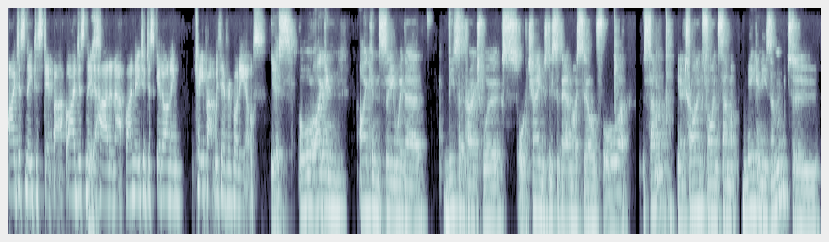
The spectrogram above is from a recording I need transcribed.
I just need to step up. I just need yes. to harden up. I need to just get on and keep up with everybody else. Yes. Or I can I can see whether this approach works or change this about myself or some, you know, try and find some mechanism to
